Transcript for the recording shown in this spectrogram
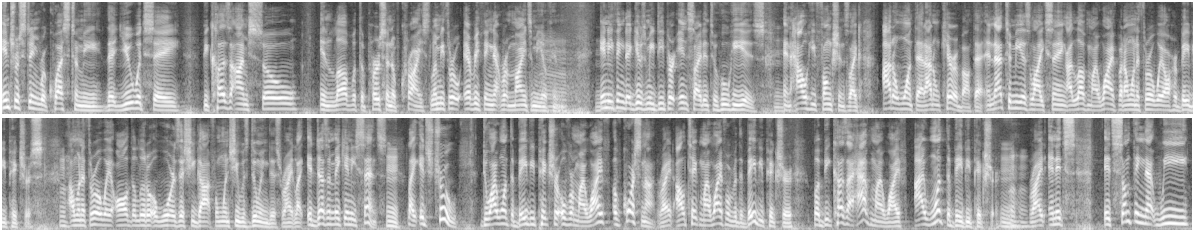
interesting request to me that you would say, because I'm so in love with the person of Christ, let me throw everything that reminds me of him. Mm. Mm. Anything that gives me deeper insight into who he is mm. and how he functions. Like, I don't want that. I don't care about that. And that to me is like saying, I love my wife, but I want to throw away all her baby pictures. I want to throw away all the little awards that she got from when she was doing this, right? Like, it doesn't make any sense. Like, it's true. Do I want the baby picture over my wife? Of course not, right? I'll take my wife over the baby picture, but because I have my wife, I want the baby picture, right? And it's it's something that we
